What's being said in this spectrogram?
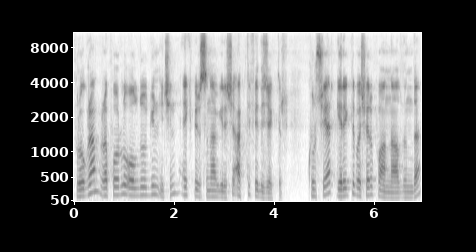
Program raporlu olduğu gün için ek bir sınav girişi aktif edecektir. Kursiyer gerekli başarı puanını aldığında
